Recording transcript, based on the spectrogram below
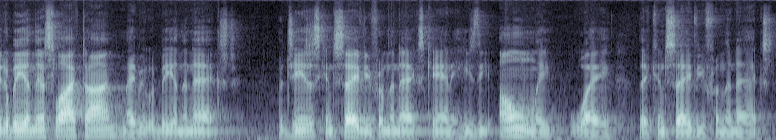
it'll be in this lifetime, maybe it would be in the next. But Jesus can save you from the next, can He? He's the only way that can save you from the next,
